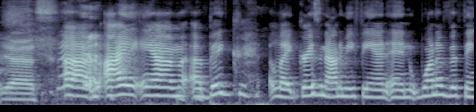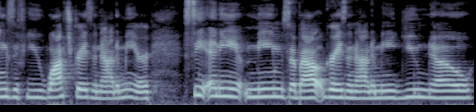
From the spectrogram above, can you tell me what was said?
Yes. um, I am a big like Grey's Anatomy fan, and one of the things if you watch Grey's Anatomy or see any memes about Grey's Anatomy, you know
